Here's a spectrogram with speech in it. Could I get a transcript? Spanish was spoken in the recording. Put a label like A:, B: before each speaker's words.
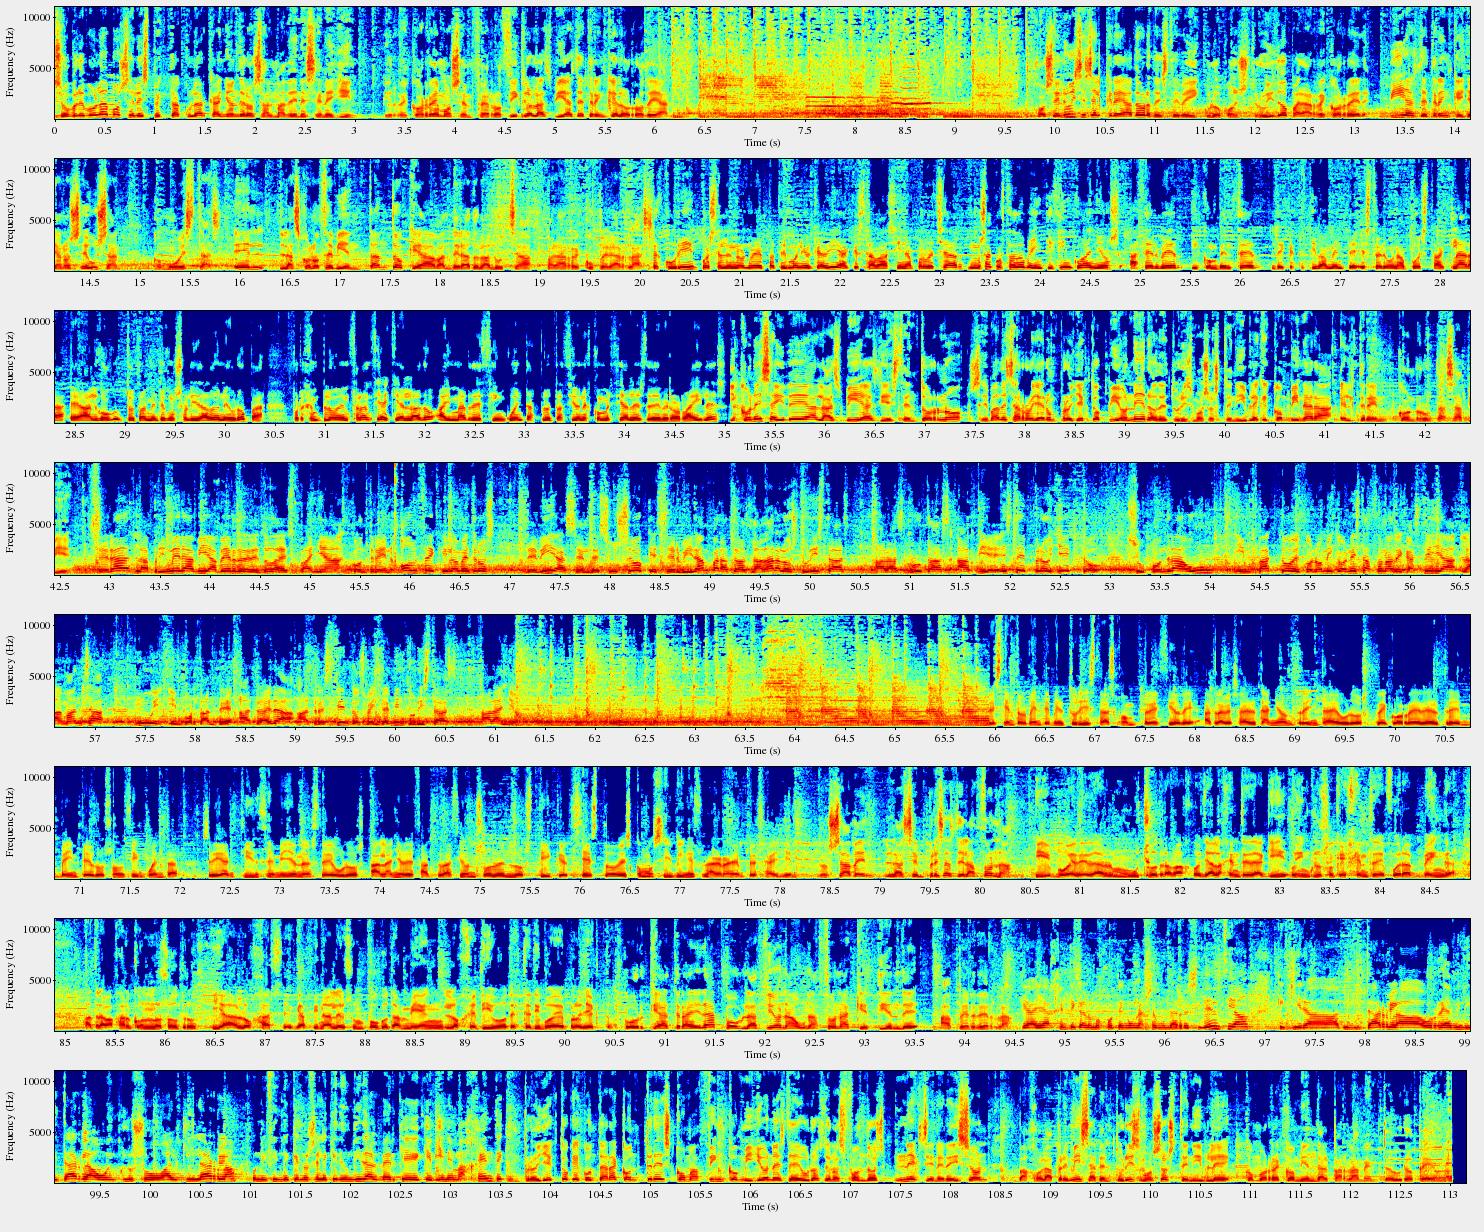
A: Sobrevolamos el espectacular cañón de los Almadenes en Ellín y recorremos en ferrociclo las vías de tren que lo rodean. José Luis es el creador de este vehículo construido para recorrer vías de tren que ya no se usan, como estas. Él las conoce bien, tanto que ha abanderado la lucha para recuperarlas.
B: Descubrí pues, el enorme patrimonio que había, que estaba sin aprovechar. Nos ha costado 25 años hacer ver y convencer de que efectivamente esto era una apuesta clara, eh, algo totalmente consolidado en Europa. Por ejemplo, en Francia, aquí al lado, hay más de 50 explotaciones comerciales de velorraíles.
A: Y con esa idea, las vías y este entorno, se va a desarrollar un proyecto pionero de turismo sostenible que combinará el tren con rutas a pie.
C: Será la primera vía verde de toda España con tren. 11 kilómetros de vías en desuso que servirán para trasladar a los turistas a las rutas a pie. Este proyecto supondrá un impacto económico en esta zona de Castilla-La Mancha muy importante. Atraerá a 320.000 turistas al año.
D: 320.000 turistas con precio de atravesar el cañón 30 euros, recorrer el tren 20 euros son 50, serían 15 millones de euros al año de facturación solo en los tickets. Esto es como si viniese una gran empresa allí.
A: Lo saben las empresas de la zona.
E: Y puede dar mucho trabajo. Ya la gente de aquí o incluso que gente de fuera venga a trabajar con nosotros y a alojarse, que al final es un poco también el objetivo de este tipo de proyectos.
A: Porque atraerá población a una zona que tiende a perderla.
F: Que haya gente que a lo mejor tenga una segunda residencia, que quiera habilitarla o rehabilitarla o incluso alquilarla, con el fin de que no se le quede hundida al ver que, que viene más gente.
A: Un proyecto que contará con 3,5 millones de euros de los fondos Next Generation bajo la premisa del turismo sostenible como recomienda el Parlamento Europeo.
